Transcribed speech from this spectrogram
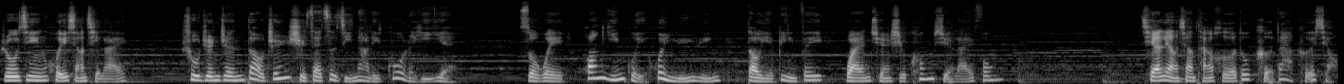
如今回想起来，舒珍珍倒真是在自己那里过了一夜。所谓荒淫鬼混云云，倒也并非完全是空穴来风。前两项弹劾都可大可小，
